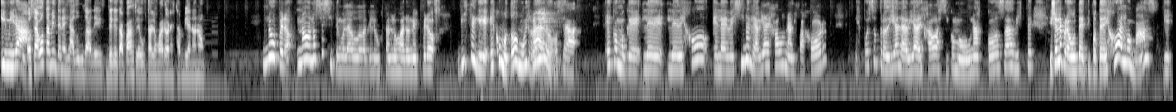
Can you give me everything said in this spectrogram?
Y mirá, O sea, vos también tenés la duda de, de que capaz le gustan los varones también, ¿o no? no, pero no, no sé si tengo la duda que le gustan los varones, pero viste que es como todo muy raro, o sea, es como que le, le dejó, el vecino le había dejado un alfajor, después otro día le había dejado así como unas cosas, viste, y yo le pregunté, tipo, ¿te dejó algo más? Y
